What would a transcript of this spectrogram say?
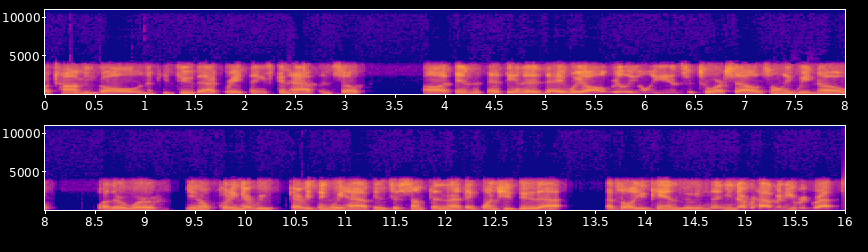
a common goal. And if you do that, great things can happen. So, uh, in, at the end of the day, we all really only answer to ourselves. Only we know whether we're you know putting every everything we have into something. And I think once you do that, that's all you can do, and then you never have any regrets.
